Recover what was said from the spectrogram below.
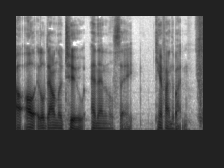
I'll, I'll it'll download two, and then it'll say can't find the button.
